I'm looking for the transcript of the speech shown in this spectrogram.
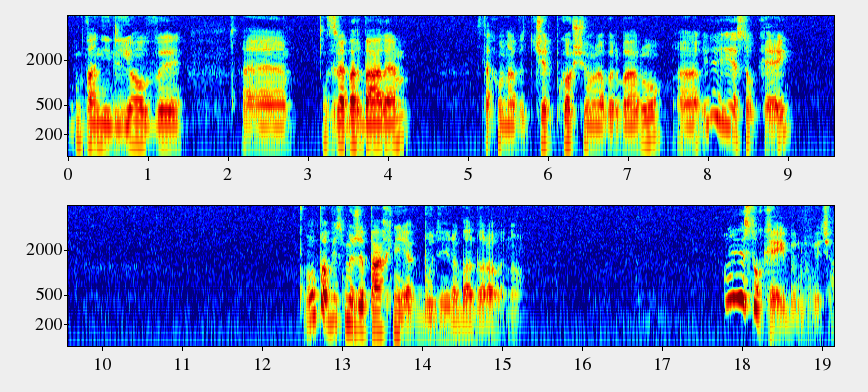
waniliowy, e, z rabarbarem, z taką nawet cierpkością rabarbaru. E, jest ok. No powiedzmy, że pachnie jak budyń rabarbarowy. No jest ok, bym powiedział.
